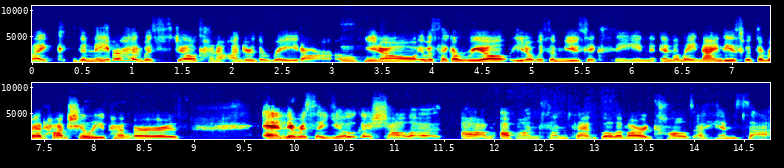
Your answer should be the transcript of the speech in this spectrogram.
like the neighborhood was still kind of under the radar. Mm-hmm. You know, it was like a real, you know, it was a music scene in the late 90s with the Red Hot Chili mm-hmm. Peppers. And there was a yoga shala um, up on Sunset Boulevard called Ahimsa.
